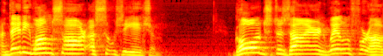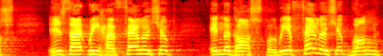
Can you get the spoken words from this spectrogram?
And then he wants our association. God's desire and will for us is that we have fellowship in the gospel. We have fellowship one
